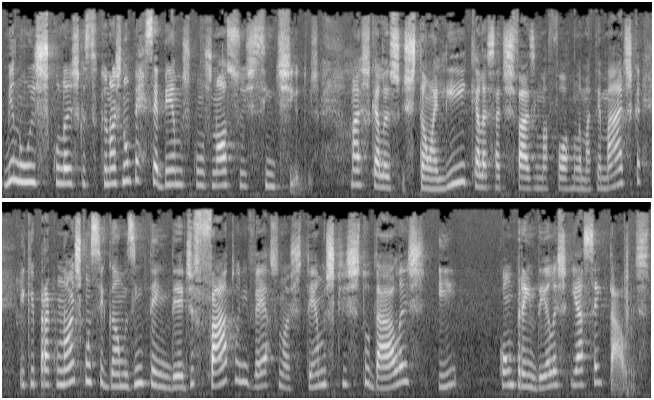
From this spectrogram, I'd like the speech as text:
minúsculas, que, que nós não percebemos com os nossos sentidos mas que elas estão ali, que elas satisfazem uma fórmula matemática e que para que nós consigamos entender de fato o universo, nós temos que estudá-las e compreendê-las e aceitá-las.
